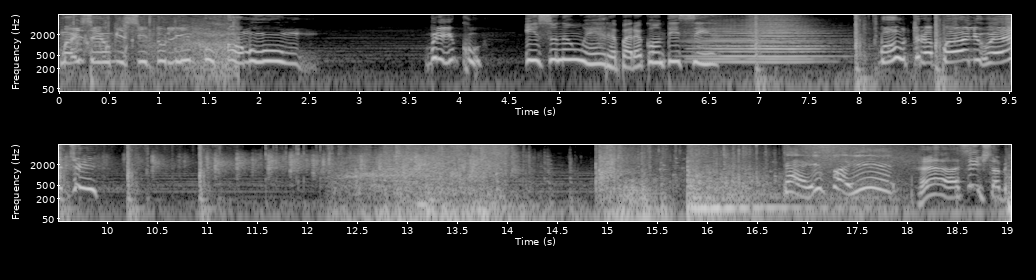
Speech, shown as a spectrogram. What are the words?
Mas eu me sinto limpo como um. brinco. Isso não era para acontecer. Bom trabalho, Ed! É isso aí! É, assim está bem.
